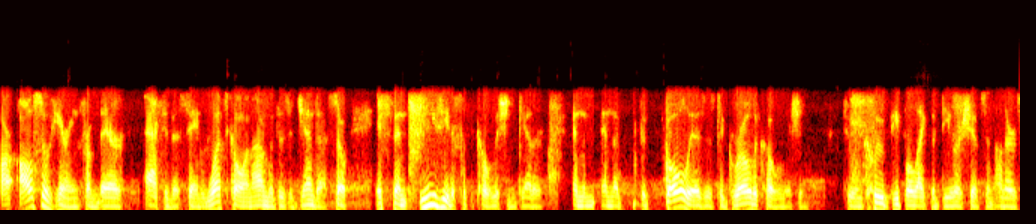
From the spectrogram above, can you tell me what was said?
are also hearing from their activists saying what's going on with this agenda. So it's been easy to put the coalition together, and the and the the goal is is to grow the coalition to include people like the dealerships and others.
